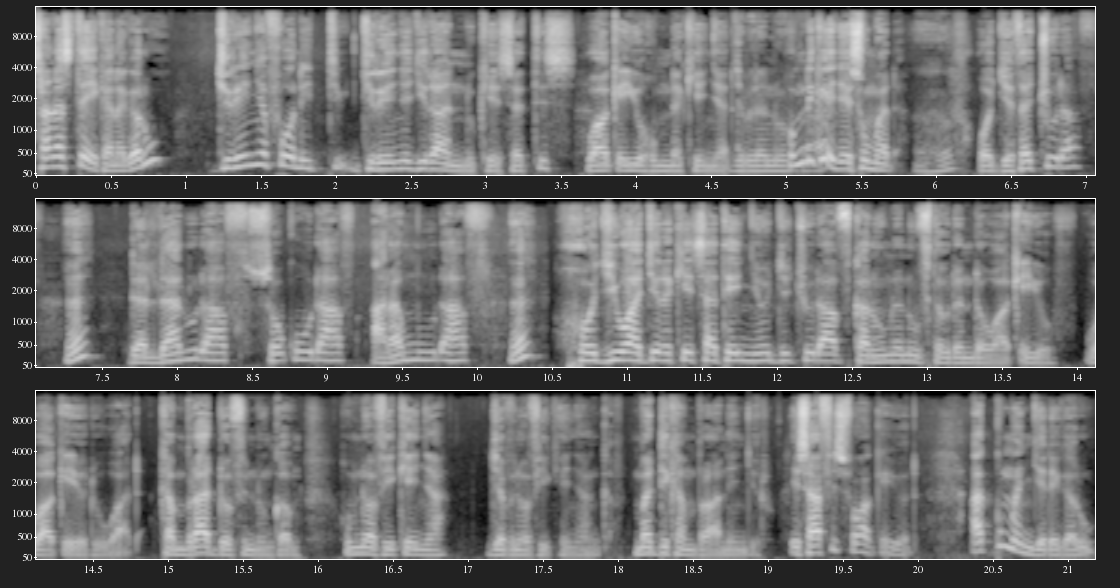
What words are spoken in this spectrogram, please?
sanas ta'e kana garuu jireenya fooniitti jireenya jiraannu keessattis waaqayyo humna keenyadha humni keenya isumadha hojjetachuudhaaf daldaaluudhaaf soquudhaaf aramuudhaaf hojii waajjira keessaa teenyee hojjechuudhaaf kan humna nuuf ta'uu danda'u waaqayyo duwwaadha kan biraa iddoo finnu hin qabnu humna ofii keenyaa. Jabina ofii keenyaa hin qabu maddi kan biraan hin jiru. Isaafis waaqayyoodha akkuma hin jedhe garuu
